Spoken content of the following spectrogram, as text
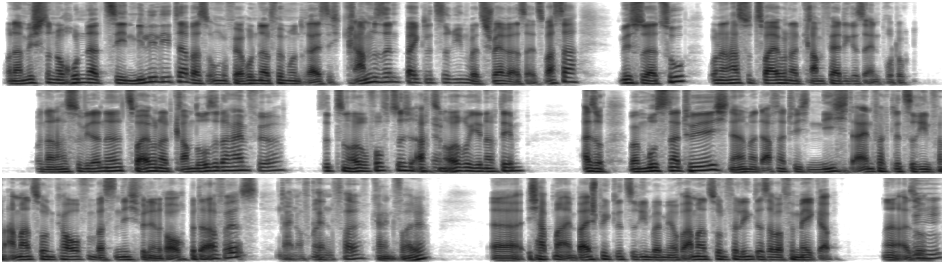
Und dann mischst du noch 110 Milliliter, was ungefähr 135 Gramm sind bei Glycerin, weil es schwerer ist als Wasser, mischst du dazu und dann hast du 200 Gramm fertiges Endprodukt. Und dann hast du wieder eine 200 Gramm Dose daheim für 17,50 Euro, 18 Ja. Euro, je nachdem. Also man muss natürlich, ne, man darf natürlich nicht einfach Glycerin von Amazon kaufen, was nicht für den Rauchbedarf ist. Nein, auf keinen Fall. Auf keinen Fall. Äh, ich habe mal ein Beispiel Glycerin bei mir auf Amazon verlinkt, das aber für Make-up. Ne, also Mhm.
